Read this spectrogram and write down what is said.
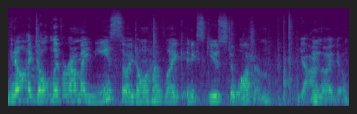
You know, I don't live around my niece, so I don't have like an excuse to watch them, Yeah. even though I do.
